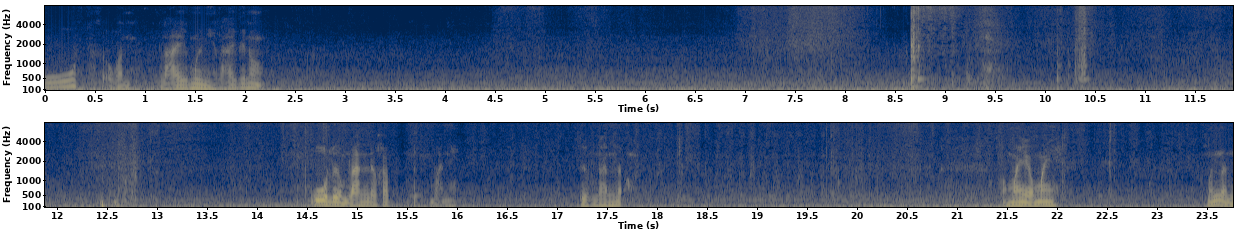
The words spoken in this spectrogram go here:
อ้สวรรค์หลายมือนี่หลายพี่น้องโอ้เริ่มรันแล้วครับวันนี้เริ่มรันแล้วเอาไม่เอาไม่มันเหมือน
